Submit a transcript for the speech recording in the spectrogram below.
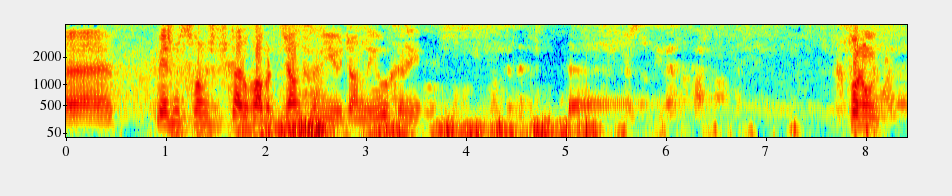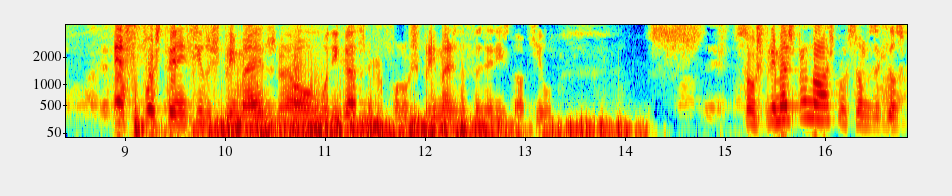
Uh, mesmo se formos buscar o Robert Johnson e o John Lee Hooker. E, que foram, é suposto terem sido os primeiros, não é? ou o Woody Guthrie, que foram os primeiros a fazer isto ou aquilo. São os primeiros para nós, porque somos aqueles,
